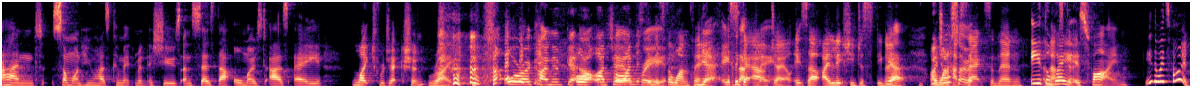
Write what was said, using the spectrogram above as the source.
And someone who has commitment issues and says that almost as a light rejection. Right. or a kind of get or, out of jail or I'm just free. this for one thing. Yeah, exactly. It's a get out of jail. It's a, I literally just, you know, Yeah. I want to have sex and then. Either and way good. is fine. Either way, is fine.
